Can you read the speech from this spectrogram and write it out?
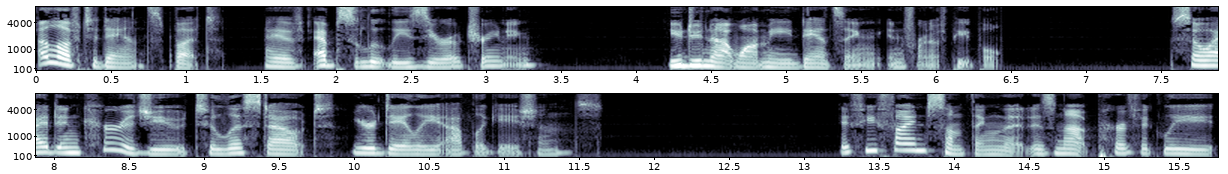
I love to dance, but I have absolutely zero training. You do not want me dancing in front of people. So I'd encourage you to list out your daily obligations. If you find something that is not perfectly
